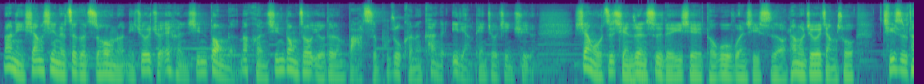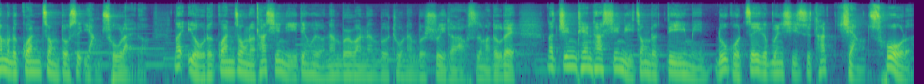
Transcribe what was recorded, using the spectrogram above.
那你相信了这个之后呢，你就会觉得哎很心动了。那很心动之后，有的人把持不住，可能看个一两天就进去了。像我之前认识的一些投顾分析师哦，他们就会讲说，其实他们的观众都是养出来的。那有的观众呢，他心里一定会有 number one、number two、number three 的老师嘛，对不对？那今天他心里中的第一名，如果这个分析师他讲错了。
